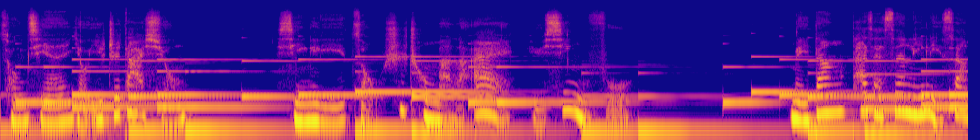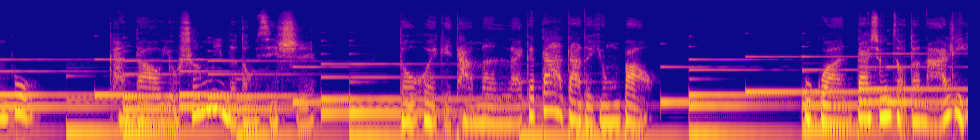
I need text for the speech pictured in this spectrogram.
从前有一只大熊，心里总是充满了爱与幸福。每当它在森林里散步，看到有生命的东西时，会给他们来个大大的拥抱。不管大熊走到哪里，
